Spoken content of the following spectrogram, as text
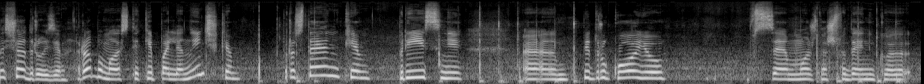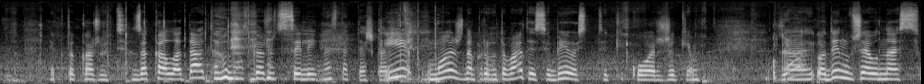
Ну що, друзі, робимо ось такі палянички, простенькі, прісні, е, під рукою. Все можна швиденько, як то кажуть, закаладати, у нас кажуть в селі. У нас так теж кажуть. І можна приготувати собі ось такі коржики. Я- Е, Один вже у нас,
